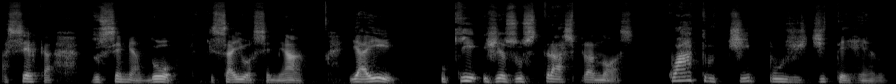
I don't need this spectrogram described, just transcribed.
acerca do semeador que saiu a semear? E aí, o que Jesus traz para nós? Quatro tipos de terreno.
